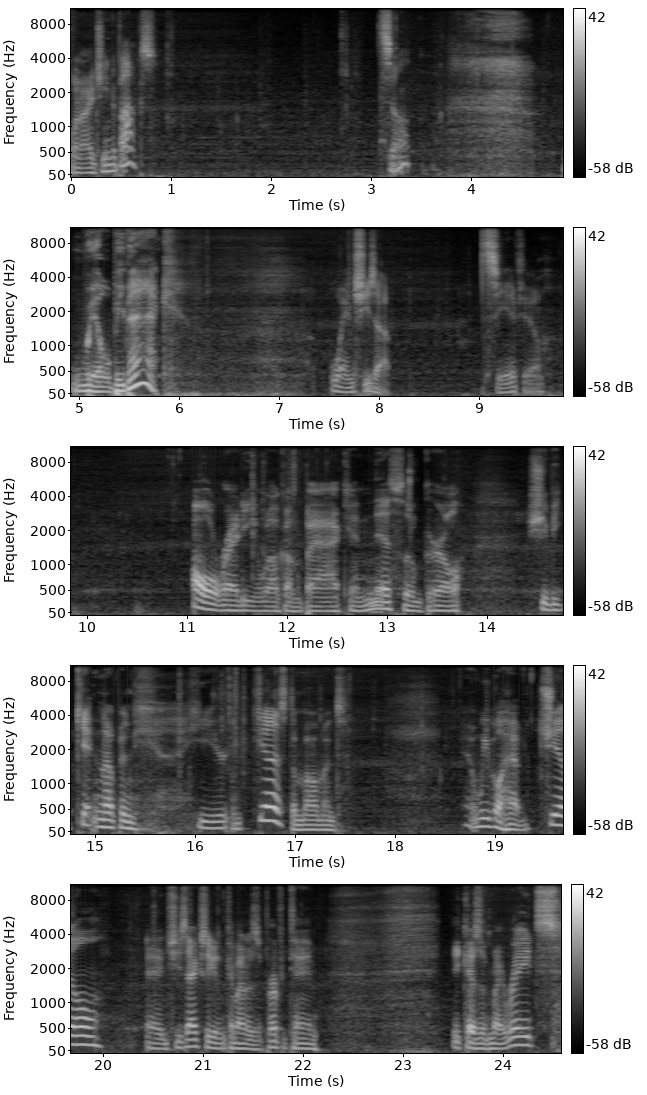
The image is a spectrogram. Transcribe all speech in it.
One Argy in box. So, we'll be back when she's up. See if you in a welcome back. And this little girl should be getting up in here in just a moment. And we will have Jill and she's actually going to come out as a perfect tame because of my rates.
